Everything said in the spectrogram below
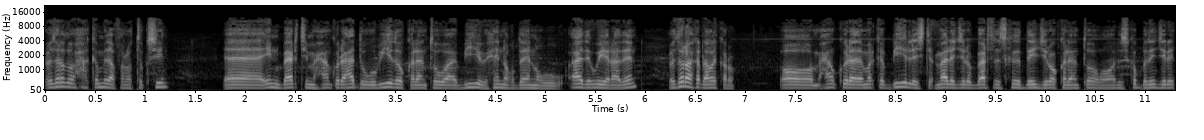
Cudurada waxaa ka mid ah falotoxin Eh, in beertii maxaan ku hadda webiyadoo kaleento waa biyihii waxay noqdeen aaday u yaraadeen. Cudurada ka dhalan karo. Oo maxaan ku irahda marka biyihii la isticmaali jiro beerta iskaga day jiro oo kaleento oo la iska badin jiray.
